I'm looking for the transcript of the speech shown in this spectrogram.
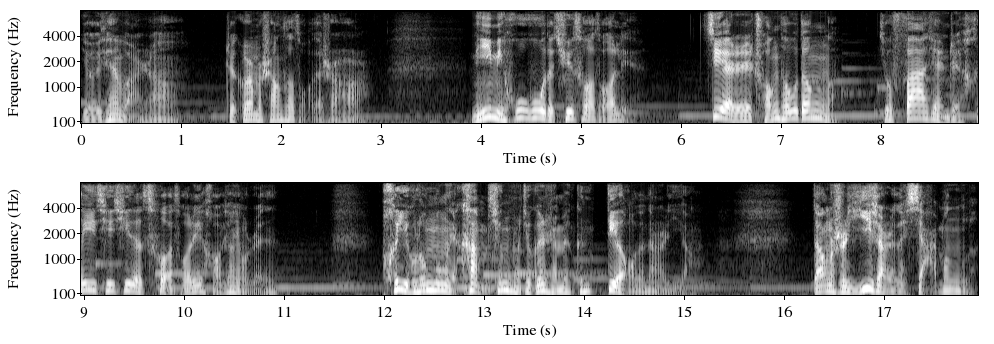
有一天晚上，这哥们上厕所的时候，迷迷糊糊的去厕所里，借着这床头灯啊。就发现这黑漆漆的厕所里好像有人，黑咕隆咚也看不清楚，就跟什么，跟掉在那儿一样。当时一下就给吓懵了，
